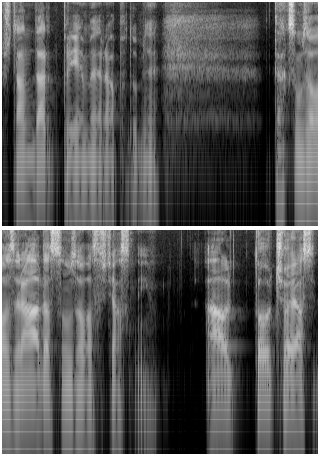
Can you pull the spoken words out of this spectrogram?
štandard, priemer a podobne, tak som za vás rád a som za vás šťastný. Ale to, čo ja si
